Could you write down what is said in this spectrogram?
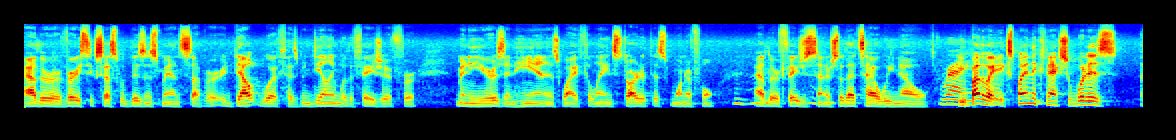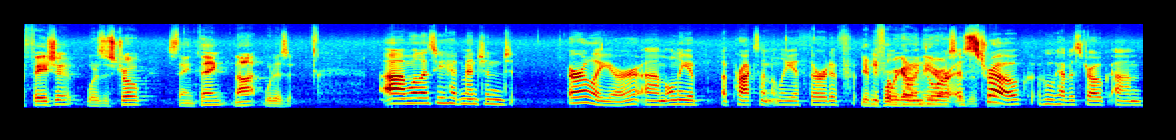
Adler, a very successful businessman, suffer, dealt with, has been dealing with aphasia for many years, and he and his wife Elaine started this wonderful Mhm. Adler Aphasia Center. So that's how we know. you. Right, By the way, right. explain the connection. What is aphasia? What is a stroke? Same thing? Not? What is it? Um, well, as you had mentioned earlier, um, only a, approximately a third of Yeah, people who endure a this, right. stroke, who have a stroke, um,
